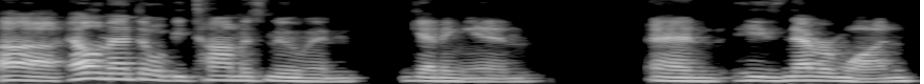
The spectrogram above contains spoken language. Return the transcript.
uh Elemental would be Thomas Newman getting in, and he's never won.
